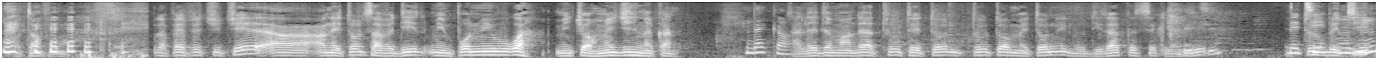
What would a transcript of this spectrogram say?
La perpétuité, en, en étonne, ça veut dire Mimpon miwa. D'accord. Allez demander à tout étonne, tout homme étonne, il vous dira que ce que je dis. Betty, Tout petit, mhm.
